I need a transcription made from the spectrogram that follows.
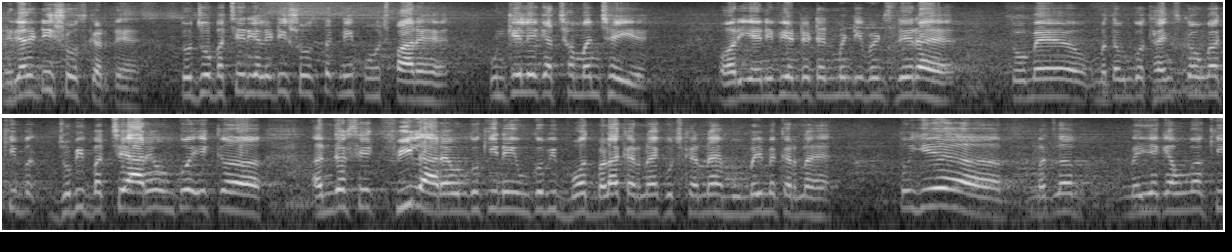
रियलिटी शोज़ करते हैं। तो जो बच्चे रियलिटी शोज़ तक नहीं पहुँच पा रहे हैं, उनके लिए एक अच्छा मंच है ये। और ये एन एंटरटेनमेंट इवेंट्स दे रहा है। तो मैं मतलब उनको थैंक्स कहूँगा कि जो भी बच्चे आ रहे हैं, उनको एक अंदर से एक फील आ रहा है उनको कि नहीं, उनको भी बहुत बड़ा करना है, कुछ करना है, मुंबई में करना है। तो ये मतलब मैं ये कहूँगा कि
